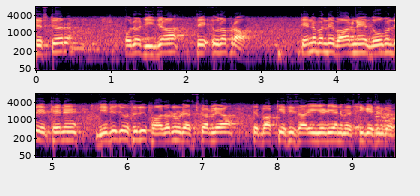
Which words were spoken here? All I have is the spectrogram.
ਸਿਸਟਰ ਉਹਦਾ ਜੀਜਾ ਤੇ ਉਹਦਾ ਭਰਾ। ਤਿੰਨ ਬੰਦੇ ਬਾਹਰ ਨੇ ਦੋ ਬੰਦੇ ਇੱਥੇ ਨੇ ਜਿਹਦੇ 'ਚੋਂ ਅਸੀਂ ਦੀ ਫਾਦਰ ਨੂੰ ਅਰੈਸਟ ਕਰ ਲਿਆ ਤੇ ਬਾਕੀ ਅਸੀਂ ਸਾਰੀ ਜਿਹੜੀ ਇਨਵੈਸਟੀਗੇਸ਼ਨ ਕਰ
